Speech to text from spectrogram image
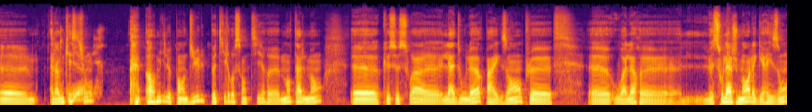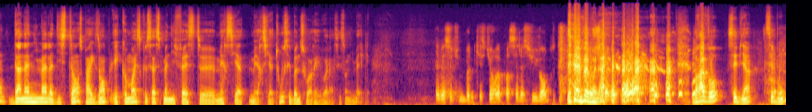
Euh, alors une question. Hormis le pendule, peut-il ressentir euh, mentalement euh, que ce soit la douleur, par exemple, ou alors le soulagement, la guérison d'un animal à distance, par exemple, et comment est-ce que ça se manifeste Merci à, merci à tous et bonne soirée. Voilà, c'est son email. Eh bien, c'est une bonne question. On va passer à la suivante. ben voilà. Bravo, c'est bien, c'est bon.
